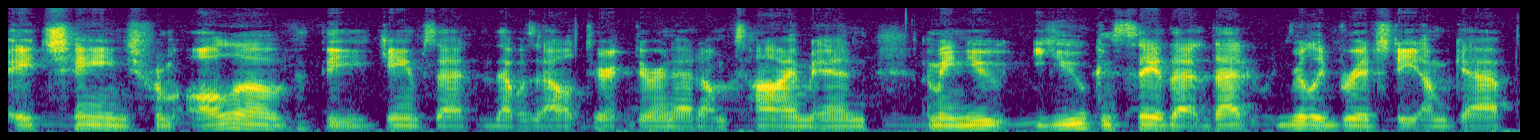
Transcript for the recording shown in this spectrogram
a change from all of the games that, that was out during, during that um time and I mean you you can say that that really bridged the um gap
